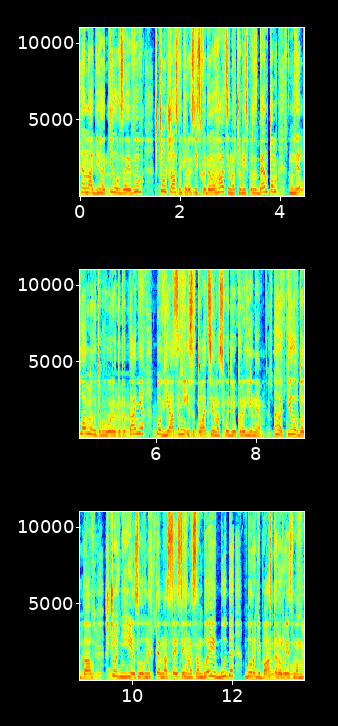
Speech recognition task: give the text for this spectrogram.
Геннадій Гатілов заявив, що учасники російської делегації на чолі з президентом не планують обговорювати питання, пов'язані із ситуацією на сході України. Гатілов додав, що однією з головних тем на сесії Генасамблеї буде боротьба з тероризмом.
